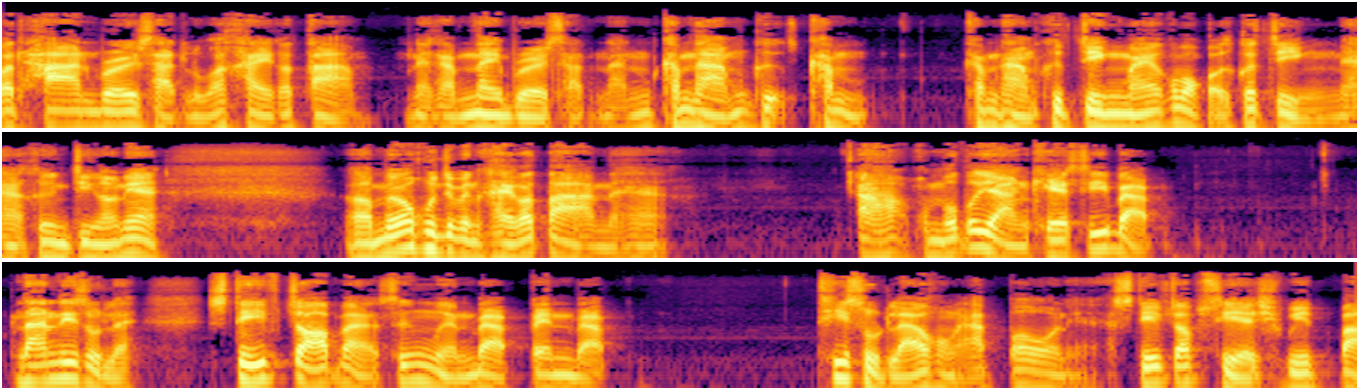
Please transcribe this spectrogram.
ประธานบริษัทหรือว่าใครก็ตามนะครับ ในบริษัทนั้นคำถามคือคำคำถามคือจริงไหมก็บอกก็จริงนะฮะคือจริงแล้วเนี่ย เออไม่ว่าคุณจะเป็นใครก็ตามนะฮะอะผมยกตัวอย่างเคสที่แบบนั่นที่สุดเลยสตีฟจ็อบส์อะซึ่งเหมือนแบบเป็นแบบที่สุดแล้วของ Apple เนี่ยสตีฟจ็อบส์เสียชีวิตไป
